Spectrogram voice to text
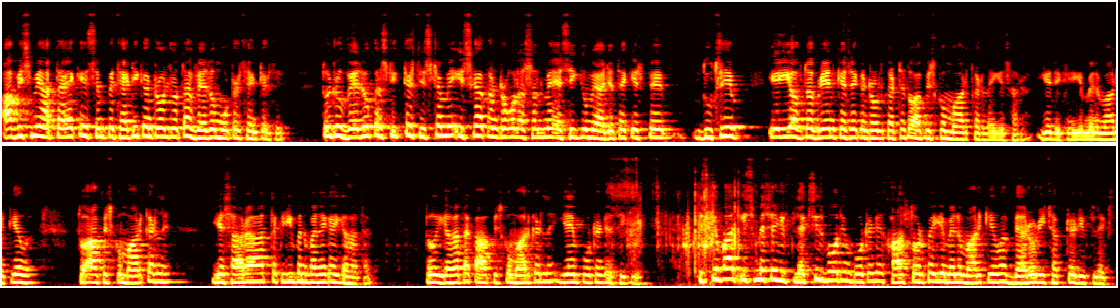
अब इसमें आता है कि सिंपथेटिक कंट्रोल जो होता है वेजो मोटर सेंटर से। तो जो वेजो कंस्ट्रिक्टर सिस्टम है, इसका कंट्रोल असल में ऐसी क्यों में आ जाता है कि इस पर दूसरे एरिया ऑफ़ द ब्रेन कैसे कंट्रोल करते हैं तो आप इसको मार्क कर लेंगे सारा। ये देखें, ये मैंने मार्क किया हुआ तो आप इसको मार कर लें। ये सारा तकरीबन बनेगा यहाँ तक। तो यहाँ तक आप इसको मार कर लें। ये इंपॉर्टेंट है सीखिए इसके बाद इसमें से रिफ्लेक्सिस बहुत इंपॉर्टेंट है। खास तौर पर ये मैंने मार किया हुआ बैरो रिसेप्टर रिफ्लेक्स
